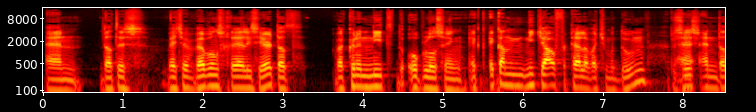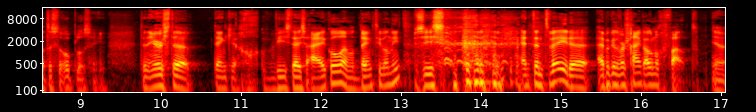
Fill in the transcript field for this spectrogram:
En dat is, weet je, we hebben ons gerealiseerd dat we kunnen niet de oplossing. Ik, ik kan niet jou vertellen wat je moet doen. Precies. En, en dat is de oplossing. Ten eerste denk je, "Goh, wie is deze eikel en wat denkt hij wel niet? precies. en ten tweede heb ik het waarschijnlijk ook nog fout. ja.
